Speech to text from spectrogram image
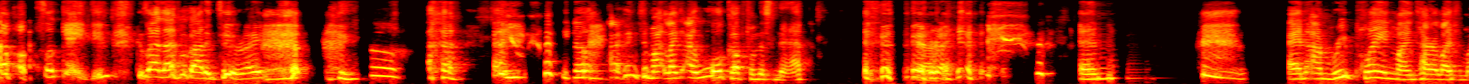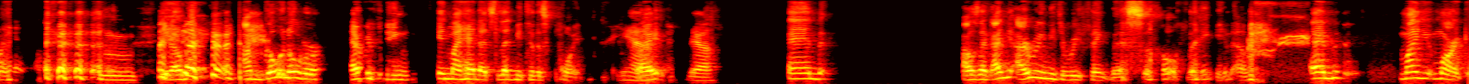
no, it's okay, dude, because I laugh about it too, right? and, you know, I think to my like I woke up from this nap, right? and and I'm replaying my entire life in my head mm. you know, I'm going over everything in my head that's led me to this point. Yeah. Right. Yeah. And I was like, I, I really need to rethink this whole thing, you know. and mind you, Mark,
